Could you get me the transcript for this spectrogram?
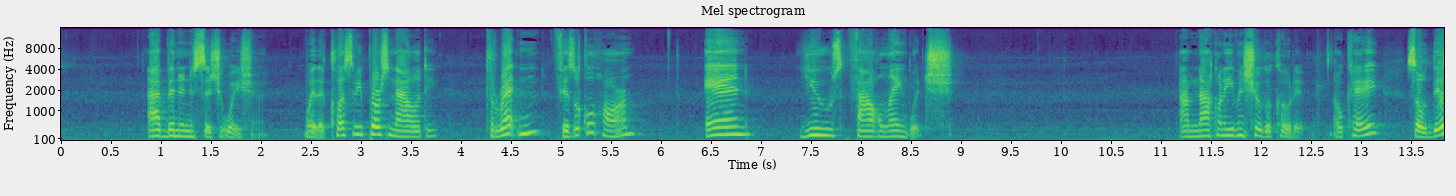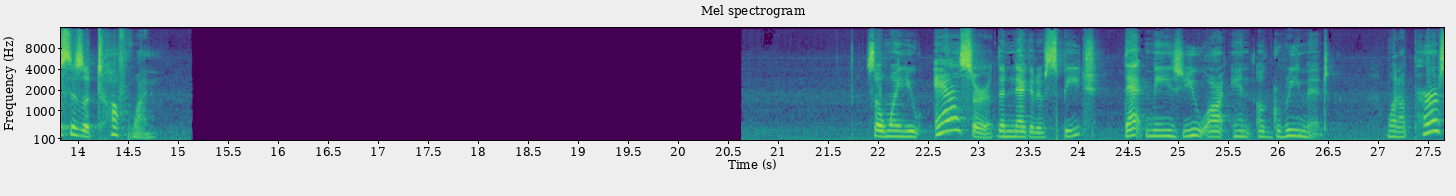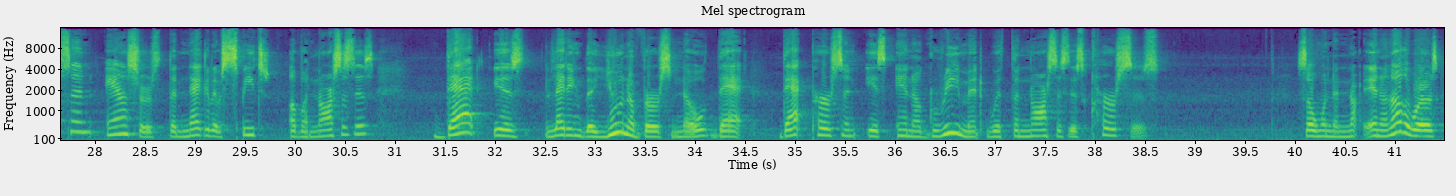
I've been in a situation where the cluster B personality threatened physical harm and use foul language. I'm not going to even sugarcoat it, okay? So this is a tough one. So when you answer the negative speech, that means you are in agreement. When a person answers the negative speech of a narcissist, that is letting the universe know that that person is in agreement with the narcissist's curses. So when the in other words,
